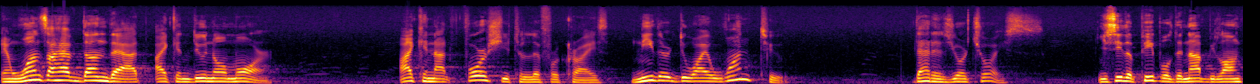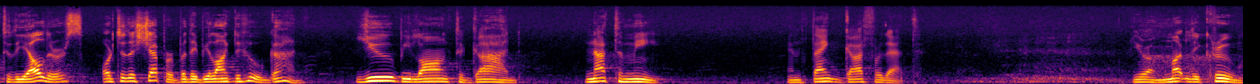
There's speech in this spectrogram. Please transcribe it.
And once I have done that, I can do no more. I cannot force you to live for Christ, neither do I want to. That is your choice. You see, the people did not belong to the elders or to the shepherd, but they belong to who? God. You belong to God, not to me. And thank God for that. You're a motley crew.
